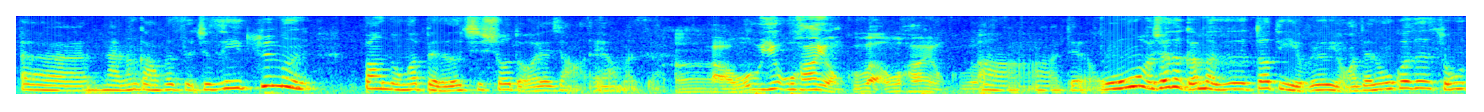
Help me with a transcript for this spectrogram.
呃哪能讲法子？就是伊专门帮侬个鼻头去消毒个一样一样物事。啊，啊，我有我好像用过个，我好像用过个。啊啊，对，我我勿晓得搿物事到底有勿有用，但是我觉着从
